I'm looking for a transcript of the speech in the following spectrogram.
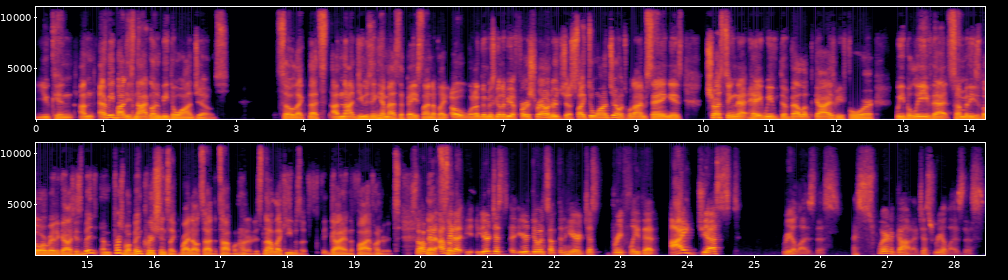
you can I'm everybody's not going to be Dawand Jones. So like that's I'm not using him as the baseline of like, oh, one of them is going to be a first rounder, just like Dawand Jones. What I'm saying is trusting that hey, we've developed guys before. We believe that some of these lower rated guys, because Ben, um, first of all, Ben Christian's like right outside the top 100. It's not like he was a guy in the 500s. So I'm gonna, I'm some, gonna, you're just, you're doing something here, just briefly that I just realized this. I swear to God, I just realized this.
